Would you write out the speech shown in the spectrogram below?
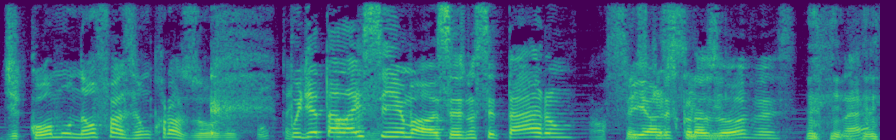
de como não fazer um crossover. Puta Podia estar tá lá em cima, ó. Vocês não citaram? Nossa, Piores crossovers, né?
